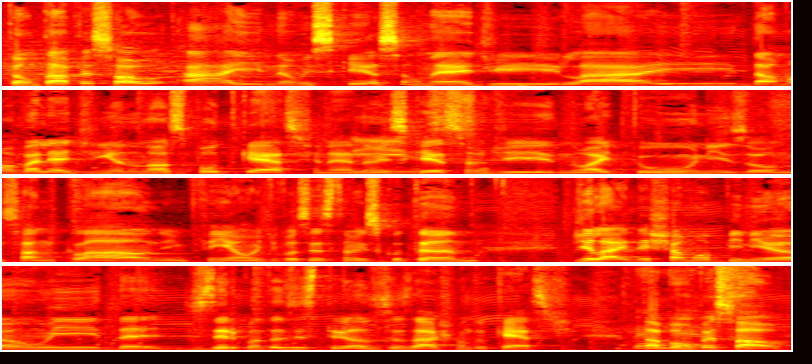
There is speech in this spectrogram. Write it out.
então tá, pessoal. Ah, e não esqueçam, né, de ir lá e dar uma avaliadinha no nosso podcast, né? Não Isso. esqueçam de ir no iTunes ou no SoundCloud, enfim, aonde vocês estão escutando, de ir lá e deixar uma opinião e dizer quantas estrelas vocês acham do cast. Beleza. Tá bom, pessoal?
